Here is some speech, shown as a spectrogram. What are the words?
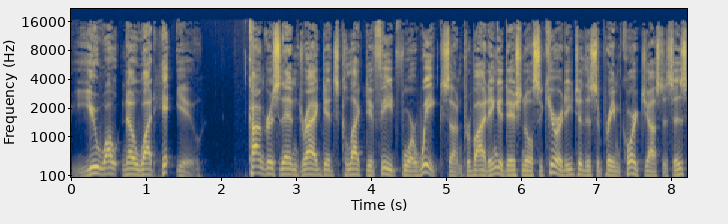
You won't know what hit you. Congress then dragged its collective feet for weeks on providing additional security to the Supreme Court justices,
